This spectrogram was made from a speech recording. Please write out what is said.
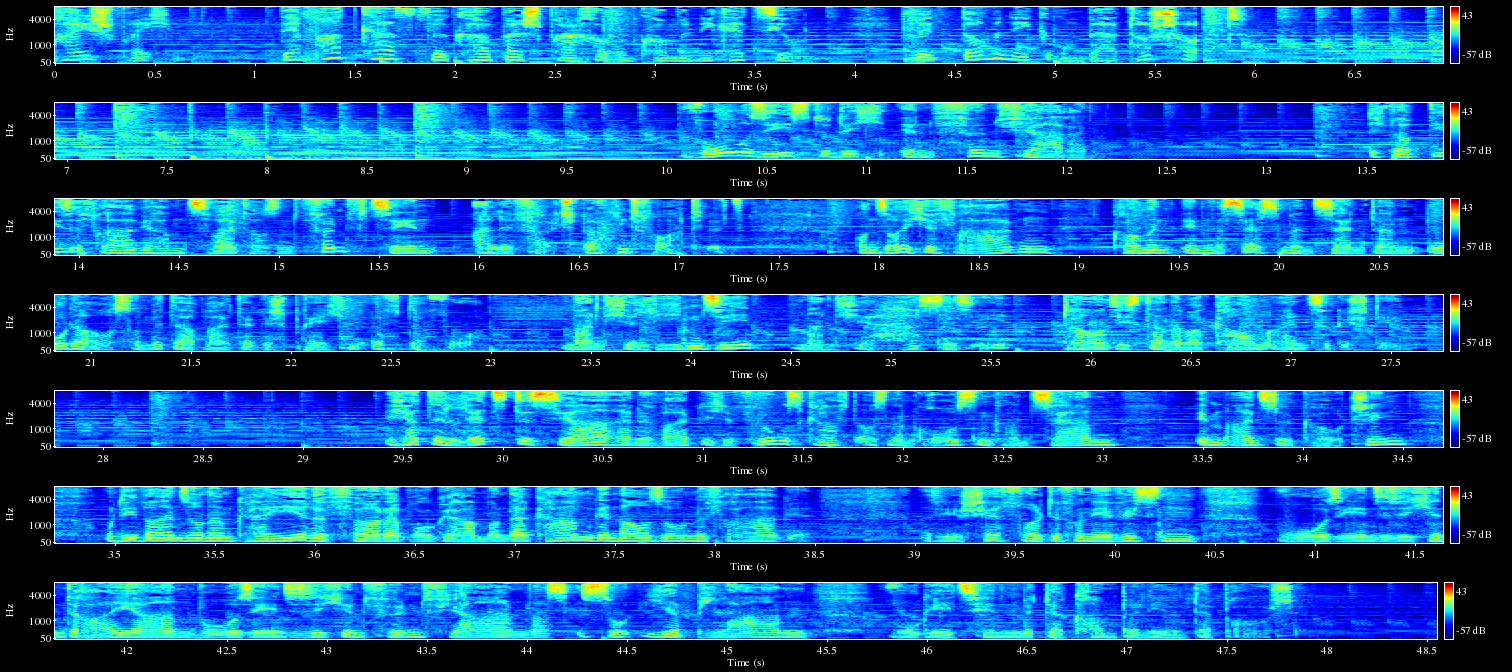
Freisprechen, der Podcast für Körpersprache und Kommunikation mit Dominik Umberto Schott. Wo siehst du dich in fünf Jahren? Ich glaube, diese Frage haben 2015 alle falsch beantwortet. Und solche Fragen kommen in Assessment Centern oder auch so Mitarbeitergesprächen öfter vor. Manche lieben sie, manche hassen sie, trauen sich dann aber kaum einzugestehen. Ich hatte letztes Jahr eine weibliche Führungskraft aus einem großen Konzern im Einzelcoaching und die war in so einem Karriereförderprogramm und da kam genau so eine Frage. Also ihr Chef wollte von ihr wissen, wo sehen Sie sich in drei Jahren, wo sehen Sie sich in fünf Jahren, was ist so Ihr Plan, wo geht's hin mit der Company und der Branche.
